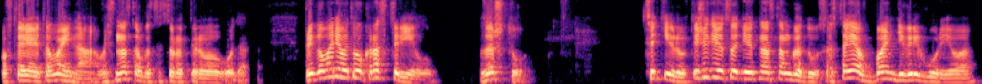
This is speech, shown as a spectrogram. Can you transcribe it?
повторяю, это война, 18 августа 1941 года, приговаривает его к расстрелу. За что? Цитирую. В 1919 году, состояв в банде Григорьева,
